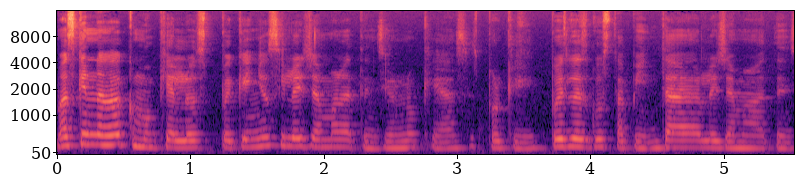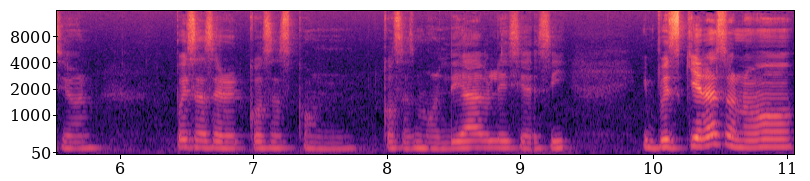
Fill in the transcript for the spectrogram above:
más que nada como que a los pequeños sí les llama la atención lo que haces porque pues les gusta pintar les llama la atención pues hacer cosas con cosas moldeables y así y pues quieras o no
